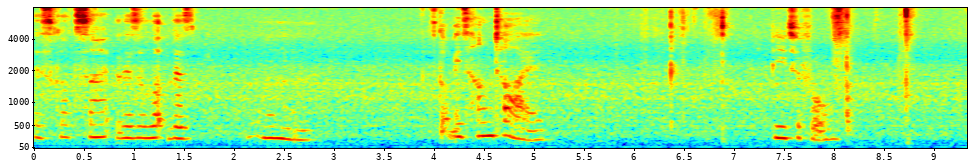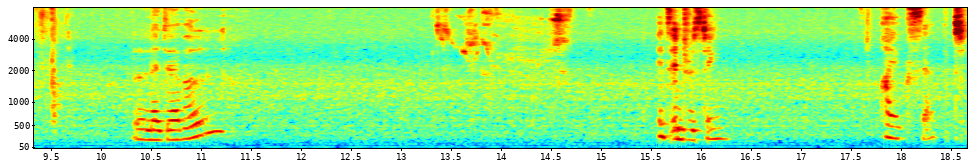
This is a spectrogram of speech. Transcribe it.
There's got so, there's a lot, there's, mm, it's got me tongue tied. Beautiful. Le Devil. It's interesting. I accept.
